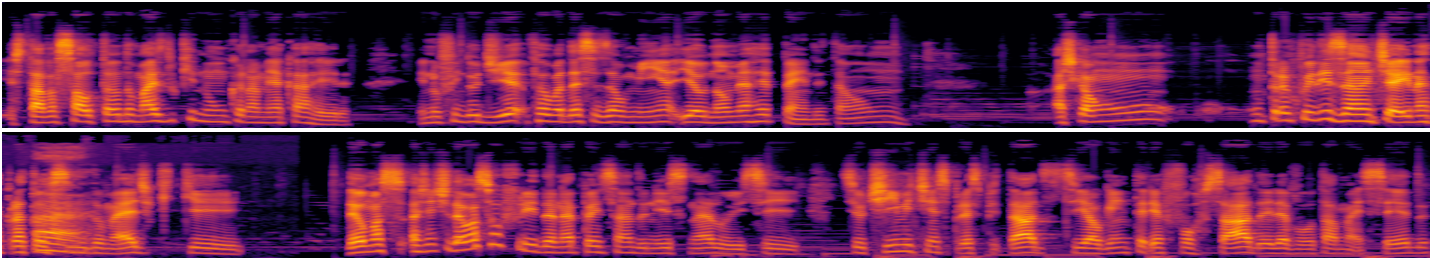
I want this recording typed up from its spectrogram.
Estava saltando mais do que nunca na minha carreira. E no fim do dia foi uma decisão minha e eu não me arrependo. Então, acho que é um, um tranquilizante aí, né, pra torcida é. do Magic que deu uma, a gente deu uma sofrida, né, pensando nisso, né, Luiz? Se, se o time tinha se precipitado, se alguém teria forçado ele a voltar mais cedo.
